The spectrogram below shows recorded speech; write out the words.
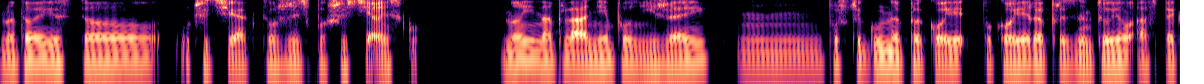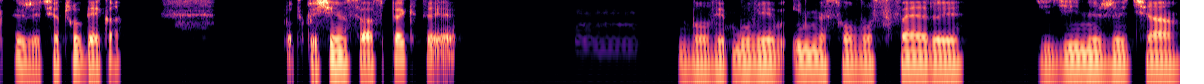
no to jest to uczyć się, jak to żyć po chrześcijańsku. No i na planie poniżej mm, poszczególne pokoje, pokoje reprezentują aspekty życia człowieka. Podkreśliłem te aspekty, bo mówię inne słowo sfery, dziedziny życia,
